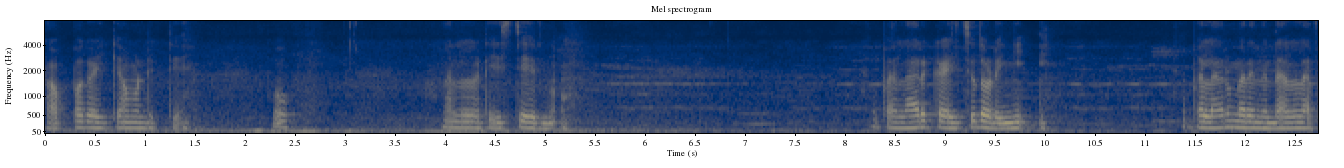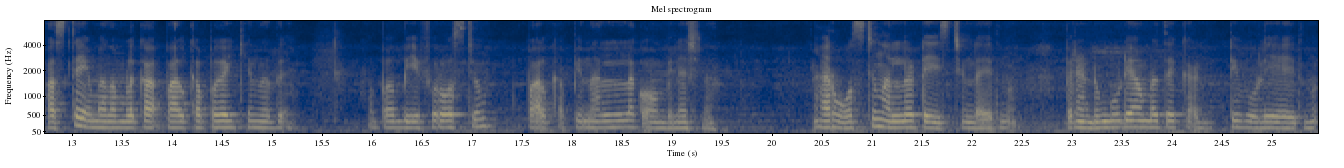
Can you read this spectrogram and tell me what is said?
കപ്പ കഴിക്കാൻ വേണ്ടിയിട്ട്. ഓ നല്ല ടേസ്റ്റ് ആയിരുന്നു. അപ്പോൾ എല്ലാവരും കഴിച്ചു തുടങ്ങി. അപ്പോൾ എല്ലാവരും പറയുന്നുണ്ട് നല്ല ഫസ്റ്റ് ടൈമാണ് നമ്മൾ പാൽക്കപ്പ കഴിക്കുന്നത്. അപ്പോൾ ബീഫ് റോസ്റ്റും പാൽക്കപ്പി നല്ല കോമ്പിനേഷനാണ് ആ റോസ്റ്റ് നല്ല ടേസ്റ്റ് ഉണ്ടായിരുന്നു. അപ്പോൾ രണ്ടും കൂടി ആകുമ്പോഴത്തേക്ക് അടിപൊളിയായിരുന്നു.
